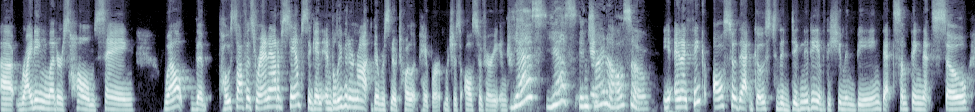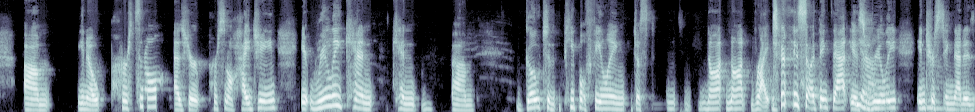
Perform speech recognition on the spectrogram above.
uh, writing letters home saying well, the post office ran out of stamps again. And believe it or not, there was no toilet paper, which is also very interesting. Yes, yes, in China and, also. And I think also that goes to the dignity of the human being. That's something that's so, um, you know, personal as your personal hygiene. It really can can um, go to people feeling just not not right. so I think that is yeah. really interesting. Yeah. That is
